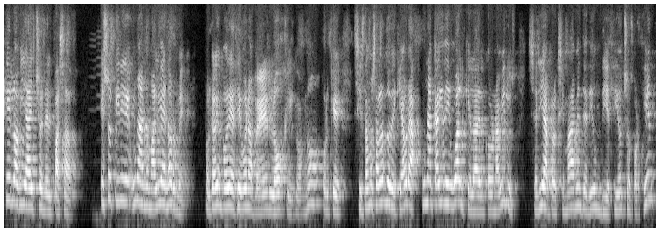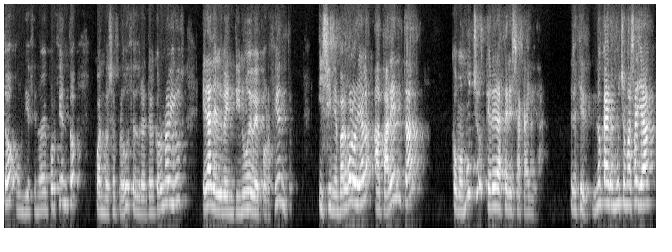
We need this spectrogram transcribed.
que lo había hecho en el pasado. Eso tiene una anomalía enorme, porque alguien podría decir, bueno, pero es lógico. No, porque si estamos hablando de que ahora una caída igual que la del coronavirus sería aproximadamente de un 18%, un 19%, cuando se produce durante el coronavirus, era del 29%. Y sin embargo, L'Oreal aparenta, como mucho, querer hacer esa caída. Es decir, no caer mucho más allá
